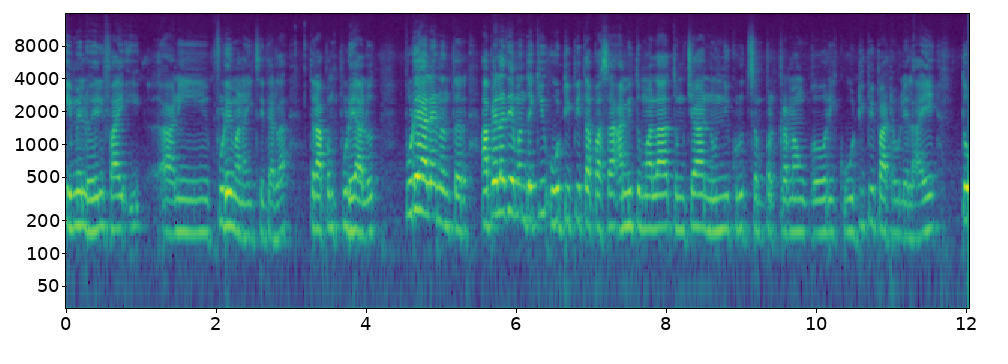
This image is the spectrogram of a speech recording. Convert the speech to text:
ईमेल व्हेरीफाय आणि पुढे म्हणायचं आहे त्याला. तर आपण पुढे आलोत. पुढे आल्यानंतर आपल्याला ते म्हणतं की ओ टी पी तपासा. आम्ही तुम्हाला तुमच्या नोंदणीकृत संपर्क क्रमांकावर एक ओ टी पी पाठवलेला आहे. तो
